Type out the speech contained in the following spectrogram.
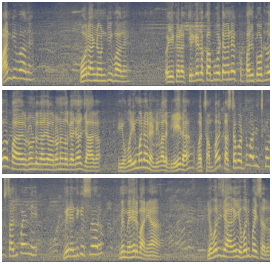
వానికి ఇవ్వాలి. పోరాడినోనికి ఇవ్వాలి. ఇక్కడ క్రికెట్లో కప్పు కొట్టగానే పది కోట్లు రెండు గజ రెండు వందల గజాలు జాగా. ఎవరు ఇమ్మన్నారండి? వాళ్ళకి లేదా? వాడు సంపా కష్టపడుతూ వాడు ఇచ్చుకుంటూ చదిపోయింది మీరు ఎందుకు ఇస్తున్నారు? మీ మెహర్బానియా? ఎవరి జాగా? ఎవరి పైసలు?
